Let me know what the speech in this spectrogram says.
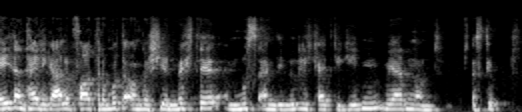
Elternteil, egal ob Vater oder Mutter, engagieren möchte, muss einem die Möglichkeit gegeben werden. Und es gibt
